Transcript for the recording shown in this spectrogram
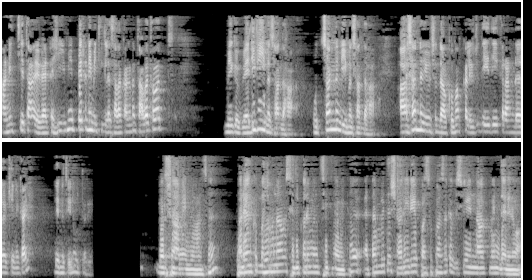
අනිත්‍යතාවය වැටහීමේ පෙර නිමිති කියලා සලකගෙන තව තවත් මේක වැඩි වීම සඳහා උත්සන්න වීම සඳහා ආසන්න වීම සඳහා කුමක් කළ යුතුද ඒ දේ කරන්න කියන එකයි දෙන්න තියෙන උත්තරය. වර්ෂාවෙන් වහන්සේ පරයන්ක භාවනාව සිදු කරමින් සිටන විට ඇතම් විට ශරීරයේ පසුපසට විශ්වෙන්නාක් මෙන් දැනෙනවා.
